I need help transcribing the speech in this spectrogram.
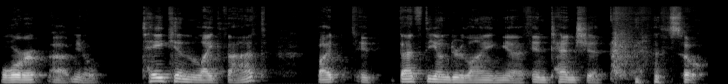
or uh, you know taken like that. But it that's the underlying uh, intention. so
